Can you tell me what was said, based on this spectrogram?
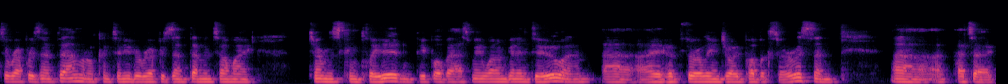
to represent them, and I'll continue to represent them until my term is completed and people have asked me what I'm going to do. And uh, I have thoroughly enjoyed public service, and uh, that's a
